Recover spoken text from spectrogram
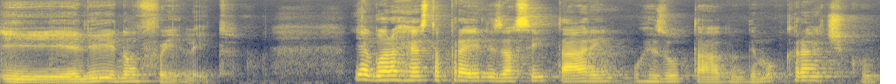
E ele não foi eleito. E agora resta para eles aceitarem o resultado democrático.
